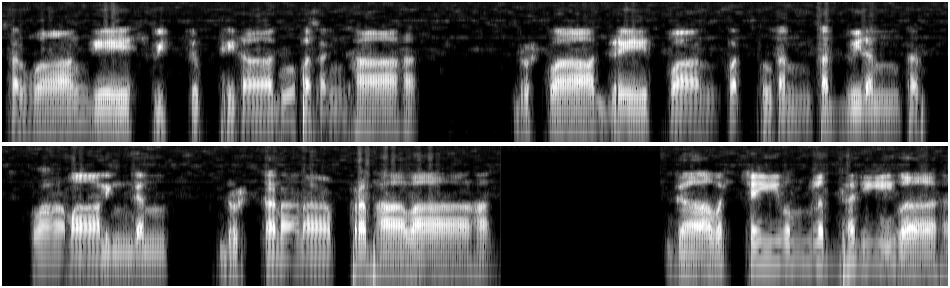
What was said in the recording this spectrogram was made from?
सर्वाङ्गेष्वित्युत्थिता गोपसङ्घाः। दृष्ट्वाग्रे त्वाम् त्वत्सृतम् तद्विदन्तस्त्वामालिङ्गन् दृष्टनानाप्रभावाः। गावश्चैवम् लब्धजीवाः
